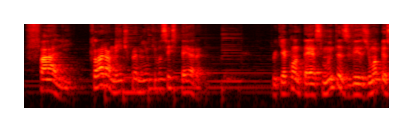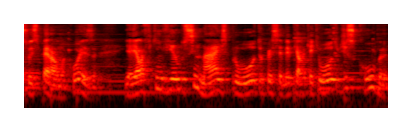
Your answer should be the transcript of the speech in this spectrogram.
fale claramente para mim o que você espera. Porque acontece muitas vezes de uma pessoa esperar uma coisa e aí ela fica enviando sinais para o outro perceber, porque ela quer que o outro descubra,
